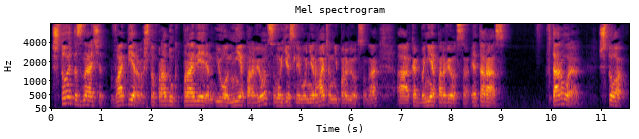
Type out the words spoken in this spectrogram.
Что это значит? Во-первых, что продукт проверен и он не порвется, но если его не рвать, он не порвется, да, а, как бы не порвется. Это раз. Второе, что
